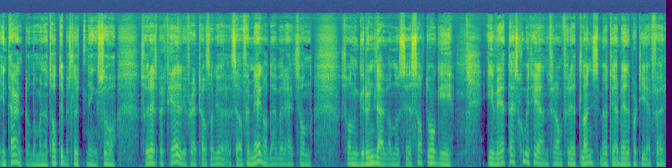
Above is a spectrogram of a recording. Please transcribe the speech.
internt. Og når man har tatt en beslutning, så, så respekterer vi flertallsavgjørelser. For meg har det vært helt sånn, sånn grunnleggende. Jeg satt òg i, i vedtektskomiteen framfor et landsmøte i Arbeiderpartiet for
